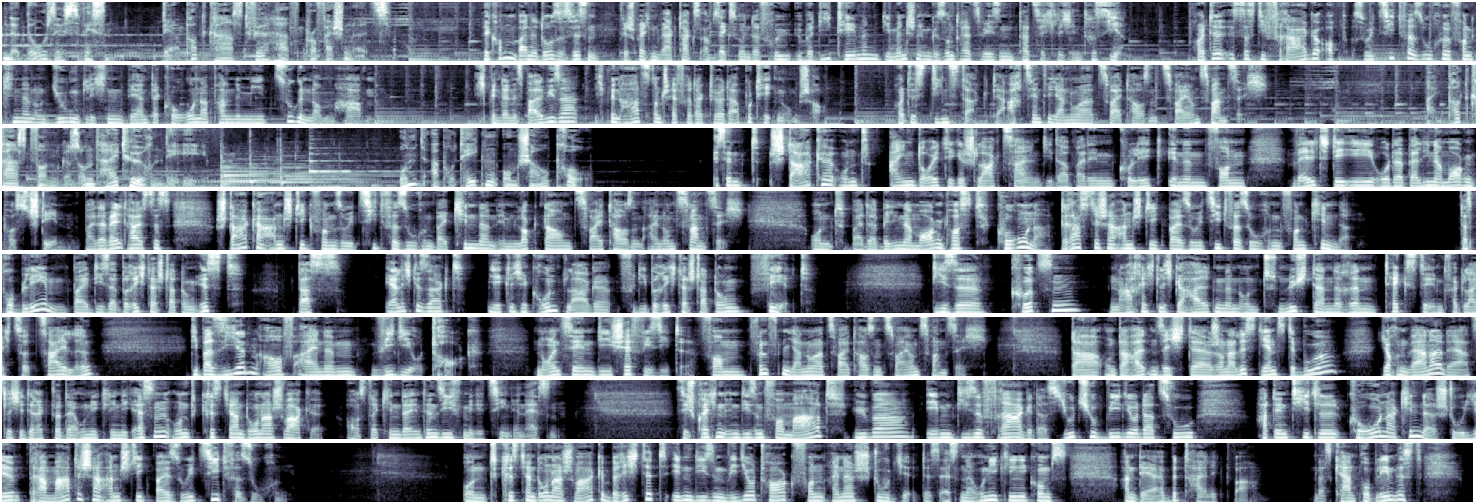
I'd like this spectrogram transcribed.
Ne Dosis Wissen, der Podcast für Health Professionals. Willkommen bei Ne Dosis Wissen. Wir sprechen werktags ab 6 Uhr in der Früh über die Themen, die Menschen im Gesundheitswesen tatsächlich interessieren. Heute ist das die Frage, ob Suizidversuche von Kindern und Jugendlichen während der Corona-Pandemie zugenommen haben. Ich bin Dennis Ballwieser, ich bin Arzt und Chefredakteur der Apothekenumschau. Heute ist Dienstag, der 18. Januar 2022. Podcast von gesundheithören.de und Apothekenumschau Pro. Es sind starke und eindeutige Schlagzeilen, die da bei den KollegInnen von Welt.de oder Berliner Morgenpost stehen. Bei der Welt heißt es starker Anstieg von Suizidversuchen bei Kindern im Lockdown 2021. Und bei der Berliner Morgenpost Corona, drastischer Anstieg bei Suizidversuchen von Kindern. Das Problem bei dieser Berichterstattung ist, dass, ehrlich gesagt, jegliche Grundlage für die Berichterstattung fehlt. Diese kurzen, nachrichtlich gehaltenen und nüchterneren Texte im Vergleich zur Zeile, die basieren auf einem Videotalk, 19 die Chefvisite vom 5. Januar 2022. Da unterhalten sich der Journalist Jens de Boer, Jochen Werner, der ärztliche Direktor der Uniklinik Essen und Christian Donner-Schwake aus der Kinderintensivmedizin in Essen. Sie sprechen in diesem Format über eben diese Frage. Das YouTube-Video dazu hat den Titel Corona-Kinderstudie, dramatischer Anstieg bei Suizidversuchen. Und Christian Donner-Schwake berichtet in diesem Videotalk von einer Studie des Essener Uniklinikums, an der er beteiligt war. Das Kernproblem ist,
